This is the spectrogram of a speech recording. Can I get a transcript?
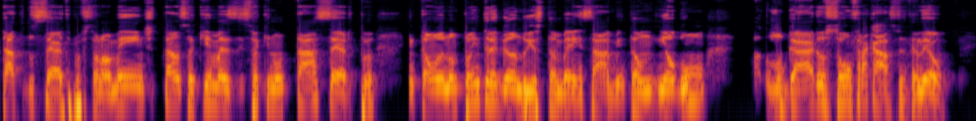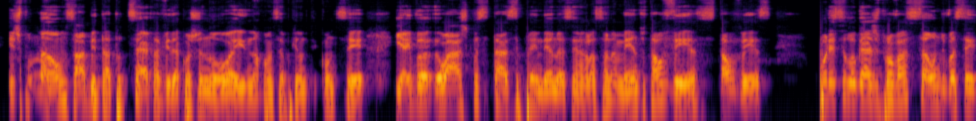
tá tudo certo profissionalmente, tá, não sei o quê, mas isso aqui não tá certo. Então eu não tô entregando isso também, sabe? Então, em algum lugar eu sou um fracasso, entendeu? E tipo, não, sabe? Tá tudo certo, a vida continua e não aconteceu porque não tem que acontecer. E aí eu- acho que você tá se prendendo nesse relacionamento, talvez, talvez, por esse lugar de provação, de você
